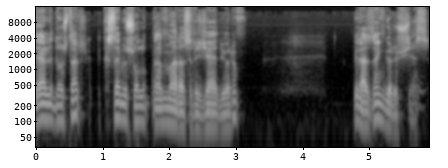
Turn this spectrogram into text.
Değerli dostlar, kısa bir soluklanma arası rica ediyorum. Birazdan görüşeceğiz.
